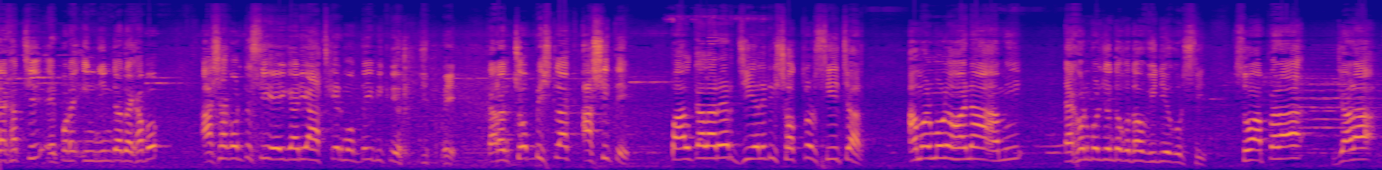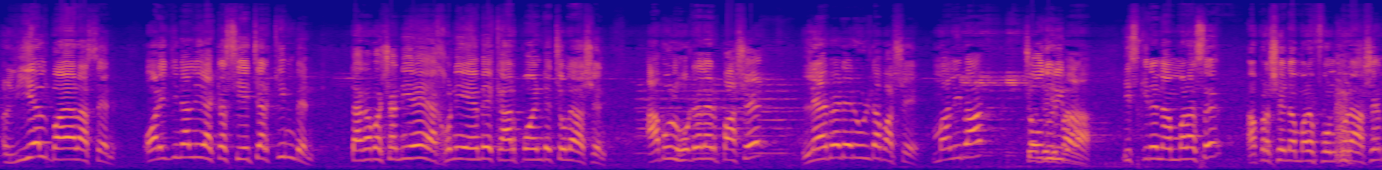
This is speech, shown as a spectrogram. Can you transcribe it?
দেখাচ্ছি এরপরে ইঞ্জিনটা দেখাবো। আশা করতেছি এই গাড়ি আজকের মধ্যেই বিক্রি হয়ে যাবে। কারণ চব্বিশ লাখ আশিতে পাল কালারের জিএলইডি সত্তর সিএচআর আমার মনে হয় না আমি এখন পর্যন্ত কোথাও ভিডিও করছি। সো আপনারা যারা রিয়েল বায়ার আছেন অরিজিনালি একটা সিএচআর কিনবেন টাকা পয়সা নিয়ে এখনই এম এ কার পয়েন্টে চলে আসেন। আবুল হোটেলের পাশে ল্যাবেডের উল্টা পাশে মালিবাগ চৌধুরীপাড়া। স্ক্রিনে নাম্বার আছে আপনারা সেই নাম্বারে ফোন করে আসেন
